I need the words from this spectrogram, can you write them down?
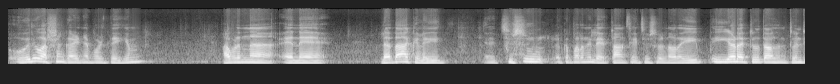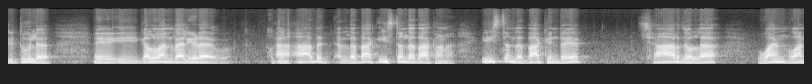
ഒരു വർഷം കഴിഞ്ഞപ്പോഴത്തേക്കും അവിടുന്ന് എന്നെ ലഡാക്കിൽ ഈ ചുഷൂൽ ഒക്കെ പറഞ്ഞില്ലേ താങ്സി ചുഷൂൽ എന്ന് പറഞ്ഞ ഈ ഈയിടെ ടൂ തൗസൻഡ് ട്വന്റി ടൂവിൽ ഈ ഗൽവാൻ വാലിയുടെ അത് ലഡാക്ക് ഈസ്റ്റേൺ ലഡാക്കാണ്. ഈസ്റ്റേൺ ലഡാക്കിന്റെ ചാർജുള്ള one one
